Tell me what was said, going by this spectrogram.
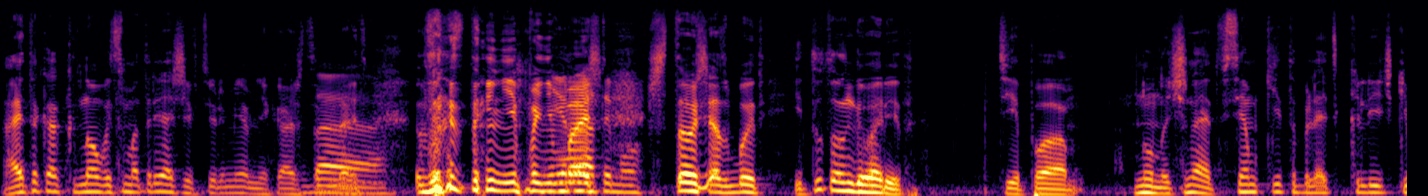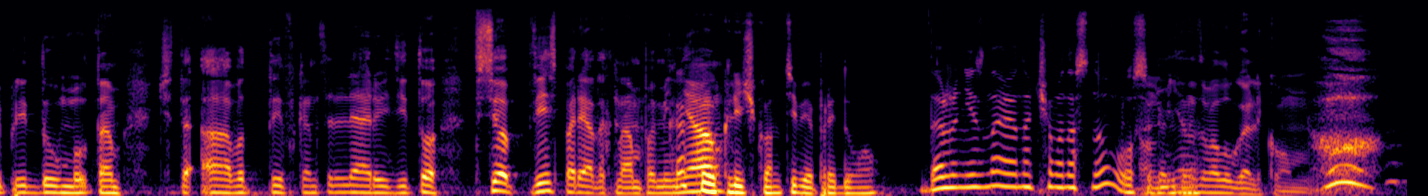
А это как новый смотрящий в тюрьме, мне кажется, Да, блядь. То есть ты не не понимаешь, ему. что сейчас будет. И тут он говорит, типа, ну, начинает всем какие-то, блядь, клички придумал, там, что-то, а, вот ты в канцелярию иди, то. Все, весь порядок нам поменял. Какую кличку он тебе придумал? Даже не знаю, на чем он основывался. Он меня когда. называл угольком.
